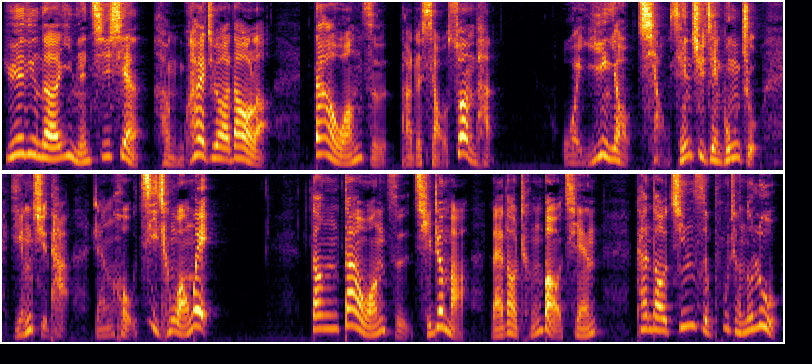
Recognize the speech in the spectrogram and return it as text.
约定的一年期限很快就要到了，大王子打着小算盘，我一定要抢先去见公主，迎娶她，然后继承王位。当大王子骑着马来到城堡前，看到金子铺成的路，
